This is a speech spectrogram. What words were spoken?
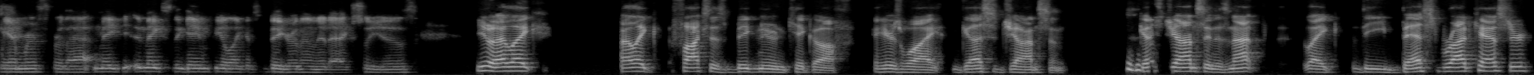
cameras for that, and make it, it makes the game feel like it's bigger than it actually is. You know, I like I like Fox's big noon kickoff. And here's why: Gus Johnson. Gus Johnson is not like the best broadcaster,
